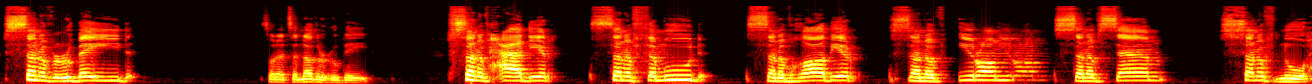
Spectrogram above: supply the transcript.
son of Ubaid. So that's another Ubaid. Son of Hadir, son of Thamud, son of Ghabir, son of Iram, son of Sam, son of Nuh.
